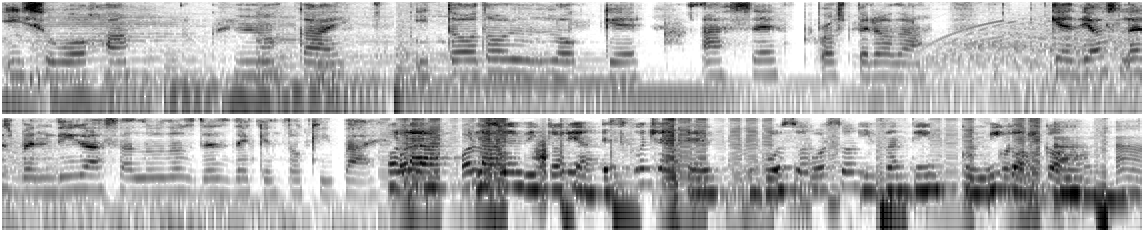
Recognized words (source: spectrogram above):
y su hoja no cae y todo lo que hace prosperará. Que Dios les bendiga. Saludos desde Kentucky. Bye. Hola, hola, soy Victoria. Escucha el gozo, gozo infantil conmigo. Ah,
